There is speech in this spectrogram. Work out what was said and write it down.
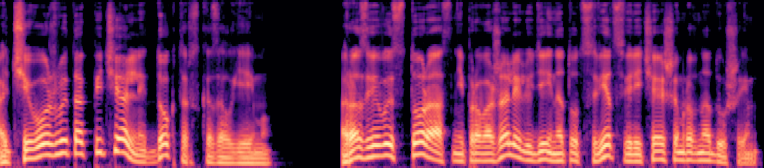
«Отчего же вы так печальны, доктор?» — сказал я ему. «Разве вы сто раз не провожали людей на тот свет с величайшим равнодушием?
